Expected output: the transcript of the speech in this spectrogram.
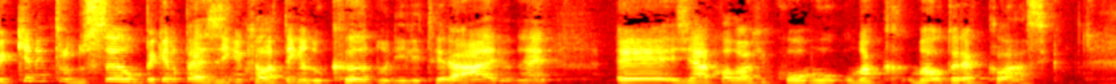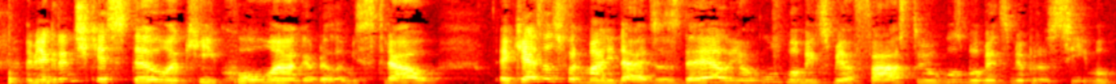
pequena introdução, um pequeno pezinho que ela tenha no cânone literário, né? É, já coloque como uma, uma autora clássica. A minha grande questão aqui com a Gabriela Mistral é que essas formalidades dela em alguns momentos me afastam, em alguns momentos me aproximam.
